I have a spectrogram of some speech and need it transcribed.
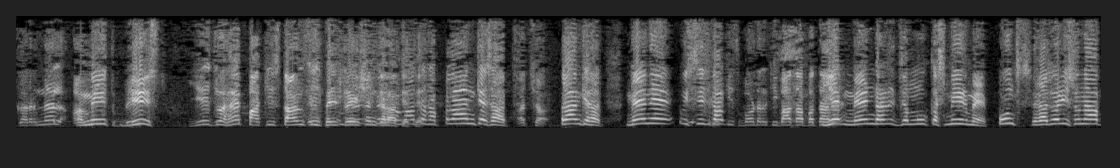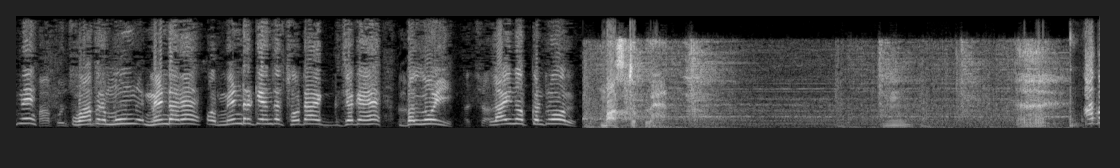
कर्नल अमित भीष्ट ये जो है पाकिस्तान से फिल्ट्रेशन कराते थे। था प्लान के साथ। अच्छा। प्लान के साथ। मैंने इस चीज़ का किस बॉर्डर की बात आप बता ये मेंढर जम्मू कश्मीर में पुंछ राजौरी सुना आपने? हाँ, वहाँ पर मेंढर है और मेंढर के अंदर छोटा एक जगह है बलनोई अच्छा। Line of control master plan आप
